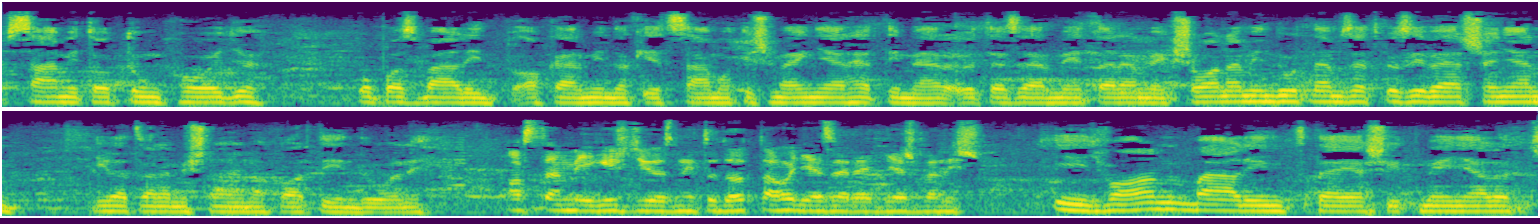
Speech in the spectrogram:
számítottunk, hogy Kopasz Bálint akár mind a két számot is megnyerheti, mert 5000 méteren még soha nem indult nemzetközi versenyen, illetve nem is nagyon akart indulni. Aztán mégis győzni tudott, ahogy 1001-esben is. Így van, Bálint teljesítmény előtt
